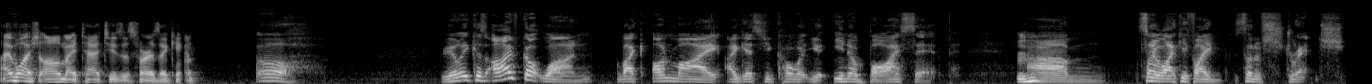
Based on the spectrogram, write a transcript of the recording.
I've watched all my tattoos as far as I can. Oh, really? Because I've got one like on my, I guess you call it your inner bicep. Um, so like if I sort of stretch,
